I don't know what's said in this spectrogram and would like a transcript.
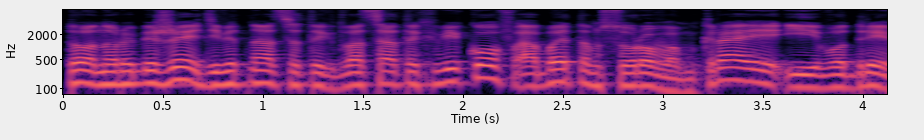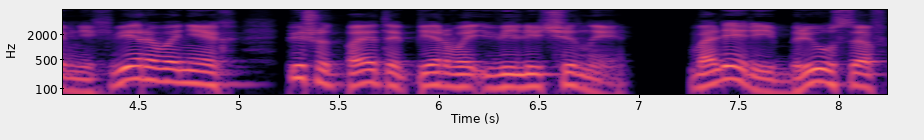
то на рубеже 19-20 веков об этом суровом крае и его древних верованиях пишут поэты первой величины Валерий Брюсов,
